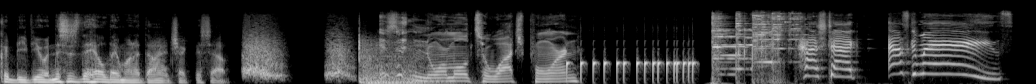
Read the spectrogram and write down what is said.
could be viewing. This is the hill they want to die on. Check this out. Is it normal to watch porn? Hashtag Ask Amaze!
